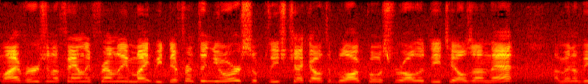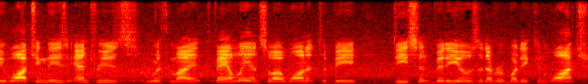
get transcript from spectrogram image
My version of family friendly might be different than yours, so please check out the blog post for all the details on that. I'm going to be watching these entries with my family, and so I want it to be decent videos that everybody can watch.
